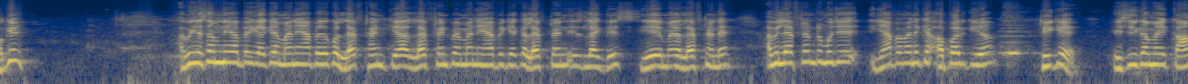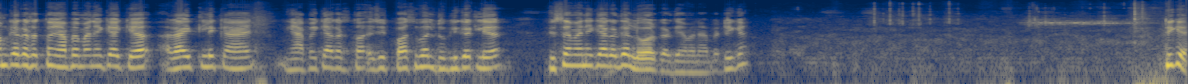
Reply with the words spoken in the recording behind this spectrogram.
ओके अभी जैसे हमने यहाँ पे क्या किया, मैंने यहाँ पे देखो लेफ़्ट हैंड किया। लेफ़्ट हैंड पे मैंने यहाँ पे क्या किया? Left hand is like this ये मेरा लेफ़्ट हैंड है। अभी लेफ़्ट हैंड पे मुझे यहाँ पे मैंने क्या अपर किया, ठीक है? इसी का मैं काम क्या कर सकता हूँ? यहाँ पे मैंने क्या किया? राइट क्लिक यहाँ पे क्या कर सकता हूँ? Is it possible duplicate layer इससे मैंने क्या कर दिया? लोअर कर दिया मैंने यहाँ पे, ठीक है? ठीक है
